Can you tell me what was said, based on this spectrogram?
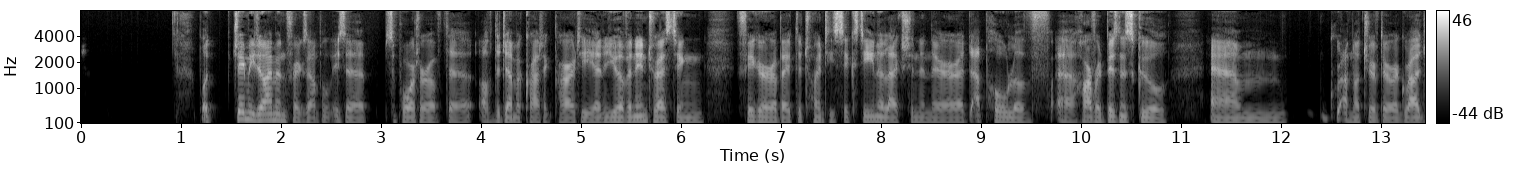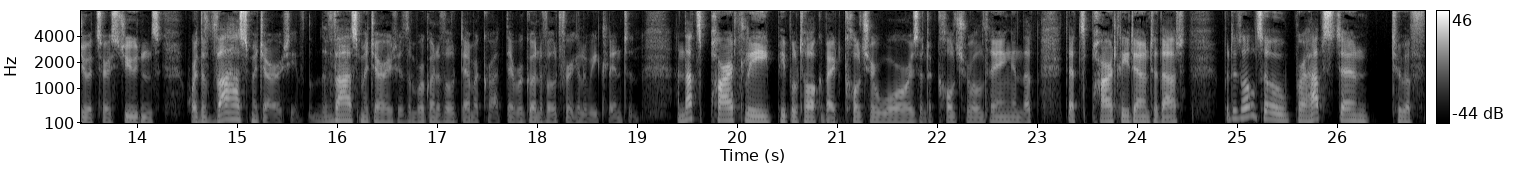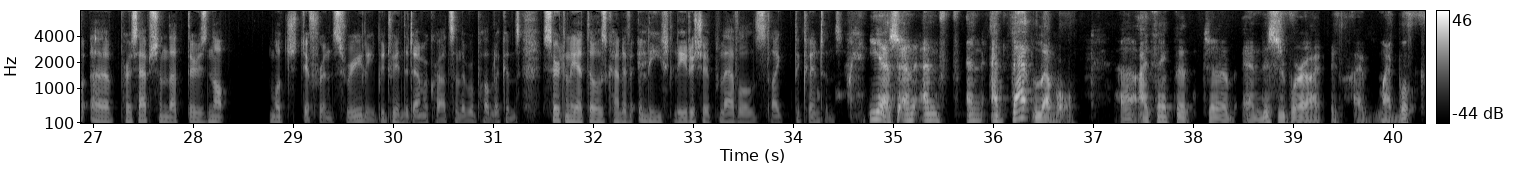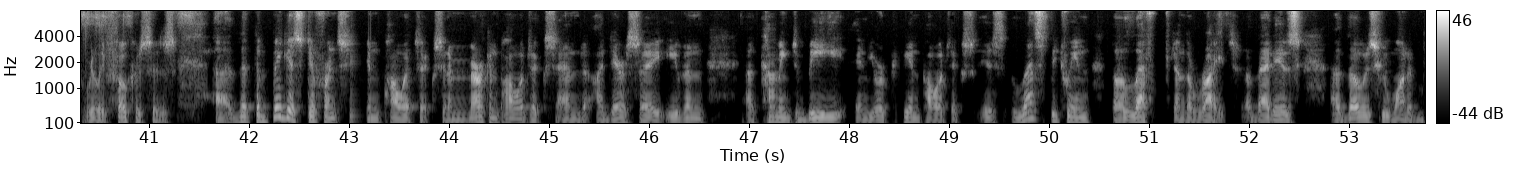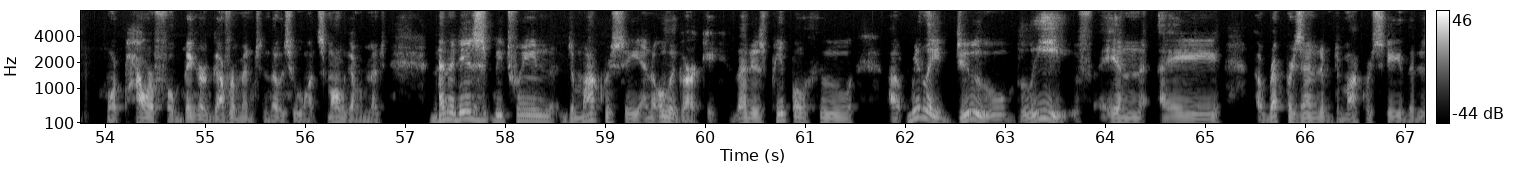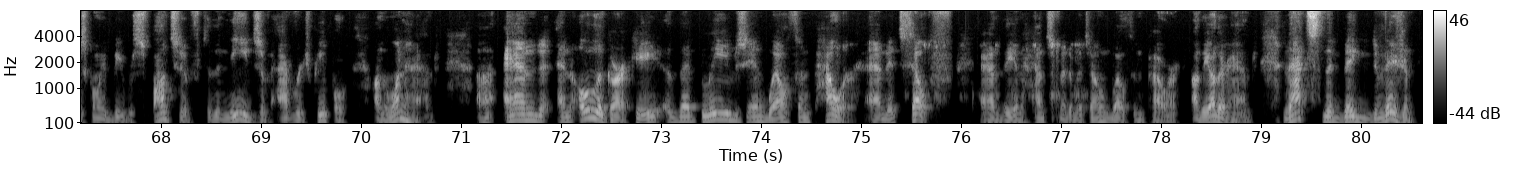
But Jamie Dimon, for example, is a supporter of the of the Democratic Party, and you have an interesting figure about the 2016 election in there. A, poll of uh, Harvard Business School um, I'm not sure if they were graduates or students, where the vast majority of them, the vast majority of them were going to vote Democrat. They were going to vote for Hillary Clinton. And that's partly, people talk about culture wars and a cultural thing, and that that's partly down to that. But it's also perhaps down to a, a perception that there's not much difference really between the Democrats and the Republicans, certainly at those kind of elite leadership levels like the Clintons. Yes, and and and at that level, uh, I think that, uh, and this is where I, I, my book really focuses, uh, that the biggest difference in politics, in American politics, and I dare say even uh, coming to be in European politics, is less between the left and the right. Uh, that is, uh, those who want a more powerful, bigger government and those who want small government, than it is between democracy and oligarchy. That is, people who really do believe in a a representative democracy that is going to be responsive to the needs of average people on the one hand, uh, and an oligarchy that believes in wealth and power and itself and the enhancement of its own wealth and power on the other hand. That's the big division.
